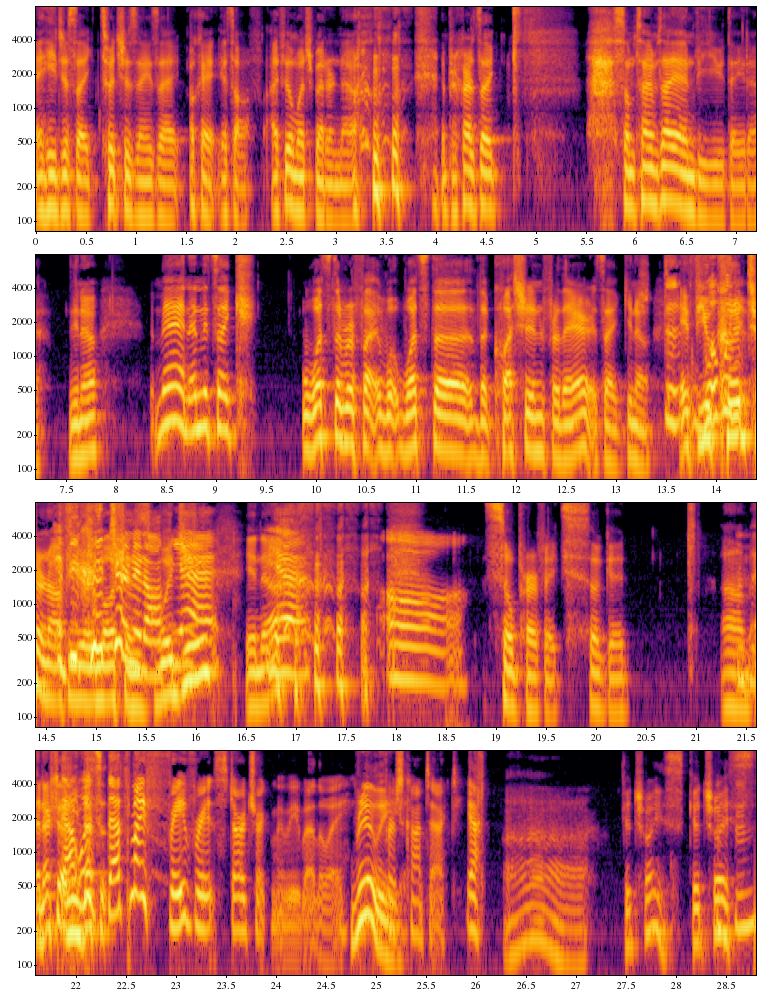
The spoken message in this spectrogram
And he just like twitches and he's like, okay, it's off. I feel much better now. and Picard's like, sometimes I envy you, Data. You know, man. And it's like, what's the reflect? What's the the question for there? It's like, you know, The- if you what would could turn off you your emotions, off, would yeah. you? You know, Yeah. Oh, so perfect, so good. Um, And actually, that I mean, was that's that's my favorite Star Trek movie, by the way. really First Contact. Yeah. Ah, good choice. Good choice. Mm-hmm.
